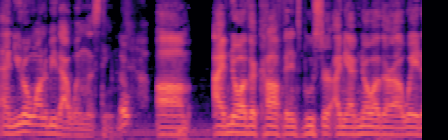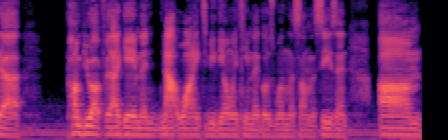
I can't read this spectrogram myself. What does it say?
and you don't want to be that winless team. Nope. Um, I have no other confidence booster. I mean, I have no other uh, way to pump you up for that game than not wanting to be the only team that goes winless on the season. Um,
